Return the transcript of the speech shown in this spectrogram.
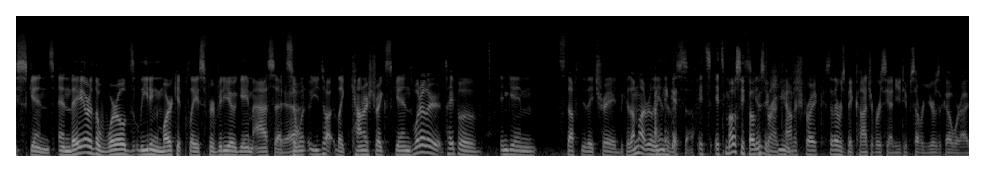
Skins, and they are the world's leading marketplace for video game assets. So when you talk like Counter Strike skins, what other type of in-game stuff do they trade? Because I'm not really I into this it's, stuff. It's it's mostly Skins focused around. Counter Strike. So there was a big controversy on YouTube several years ago where I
